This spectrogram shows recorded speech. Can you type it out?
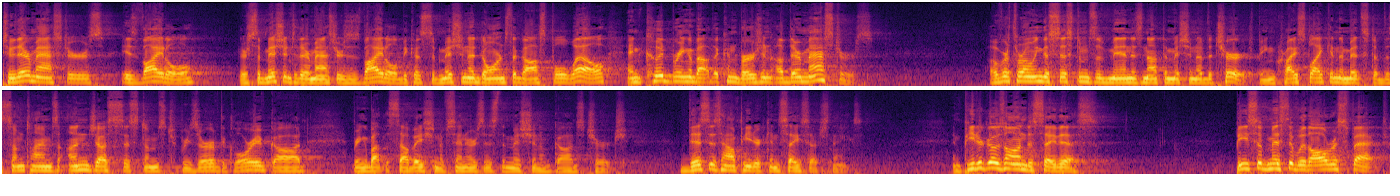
to their masters is vital. Their submission to their masters is vital because submission adorns the gospel well and could bring about the conversion of their masters. Overthrowing the systems of men is not the mission of the church. Being Christ like in the midst of the sometimes unjust systems to preserve the glory of God, bring about the salvation of sinners, is the mission of God's church. This is how Peter can say such things. And Peter goes on to say this Be submissive with all respect,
